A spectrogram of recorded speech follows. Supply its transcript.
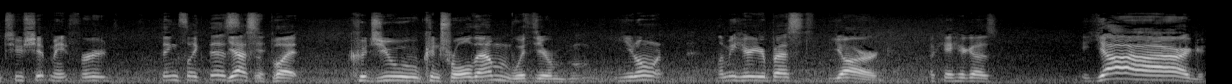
two shipmate for things like this. yes, Yeah. but could you control them with your? You don't. Let me hear your best yarg. Okay, here goes. Yarg!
